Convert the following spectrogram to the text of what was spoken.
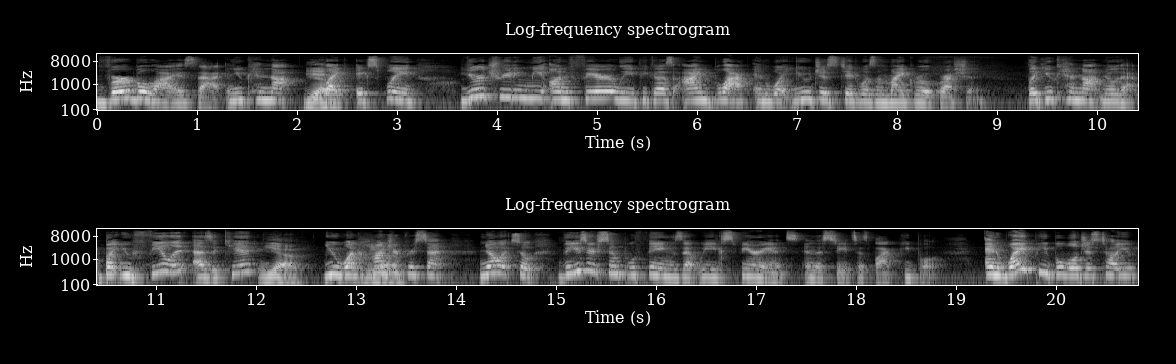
verbalize that and you cannot Yeah. like explain you're treating me unfairly because I'm black and what you just did was a microaggression. Like you cannot know that. But you feel it as a kid. Yeah. You 100% know it. So these are simple things that we experience in the States as black people. And white people will just tell you,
